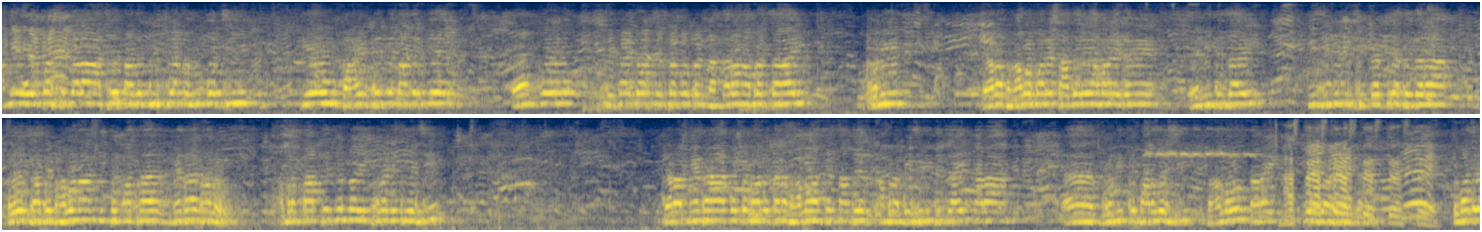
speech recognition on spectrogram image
আমি ওই পাশে যারা আছে, তাদের দৃষ্টি আকর্ষণ করছি। কেউ বাইরে থেকে তাদেরকে অঙ্ক শেখাই দেওয়ার চেষ্টা করবেন না। কারণ আমরা চাই গণিত যারা ভালো পারে তাদেরই আমরা এখানে নিতে চাই। কিছু কিছু শিক্ষার্থী আছে যারা ওই ভাবে ভালো না কিন্তু মাথায় মেধায় ভালো। আমরা তাদের জন্য এই খেলাটি দিয়েছি। যারা মেধাগত ভাবে তারা ভালো আছে তাদের আমরা বেছে নিতে চাই। তারা গণিতে পারদর্শী ভালো তারাই আস্তে আস্তে আস্তে আস্তে আস্তে। তোমাদের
